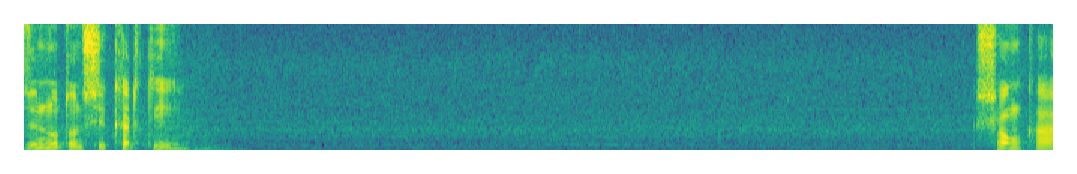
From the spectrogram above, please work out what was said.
যে নতুন শিক্ষার্থী সংখ্যা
